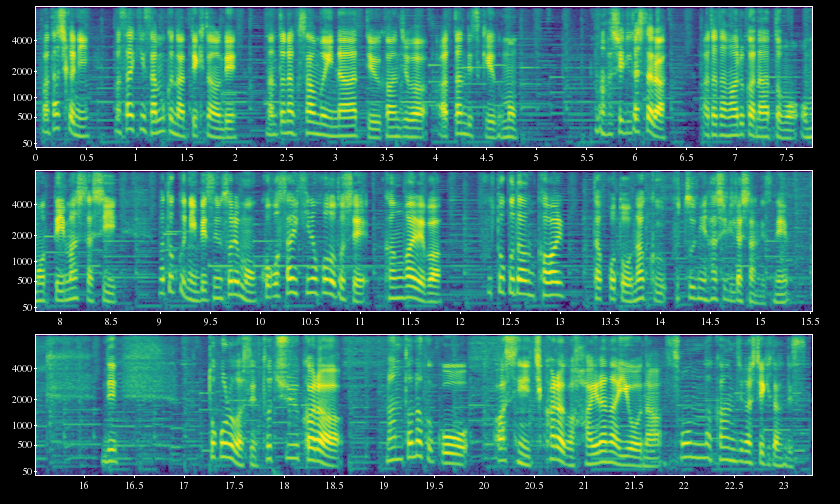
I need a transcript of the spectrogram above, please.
まあ、確かに、ま、最近寒くなってきたので、なんとなく寒いなっていう感じはあったんですけれども、ま、走り出したら温まるかなとも思っていましたし、まあ、特に別にそれもここ最近のこととして考えれば、不特段変わったことなく普通に走り出したんですね。で、ところがですね、途中からなんとなくこう足に力が入らないようなそんな感じがしてきたんです。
